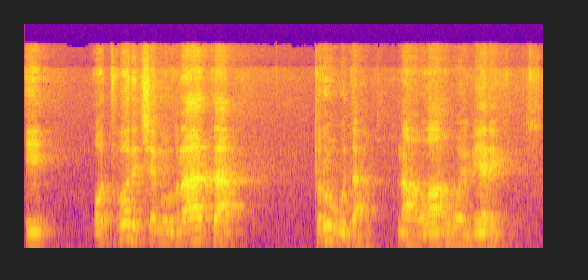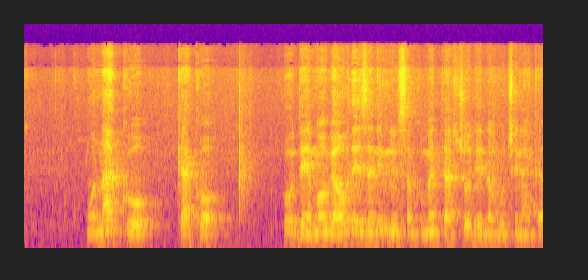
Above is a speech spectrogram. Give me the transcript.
i otvorit će mu vrata truda na Allahovoj vjeri, onako kako bude mogao. Ovdje je zanimljiv sam komentar čuo od jednog učenjaka,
